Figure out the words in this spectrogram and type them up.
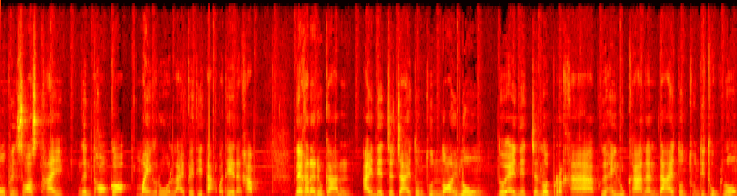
Open Source ไทย เงินทองก็ไม่รั่วไหลไปที่ต่างประเทศนะครับ ในขณะเดียวกัน iNet จะจ่ายต้นทุนน้อยลง โดย iNet จะลดราคาเพื่อให้ลูกค้านั้นได้ต้นทุนที่ถูกลง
